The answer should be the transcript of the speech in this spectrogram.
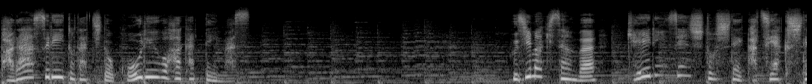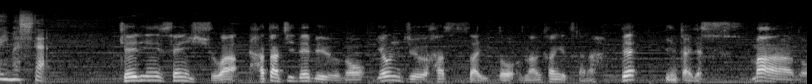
パラアスリートたちと交流を図っています。藤巻さんは競輪選手として活躍していました。競輪選手は20歳デビューの48歳と何ヶ月かな？で引退です。まああの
